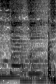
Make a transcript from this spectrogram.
said he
